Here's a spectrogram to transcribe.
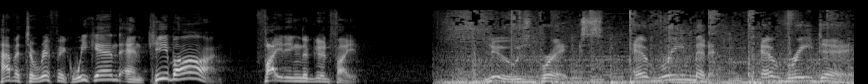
Have a terrific weekend and keep on fighting the good fight. News breaks every minute, every day.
